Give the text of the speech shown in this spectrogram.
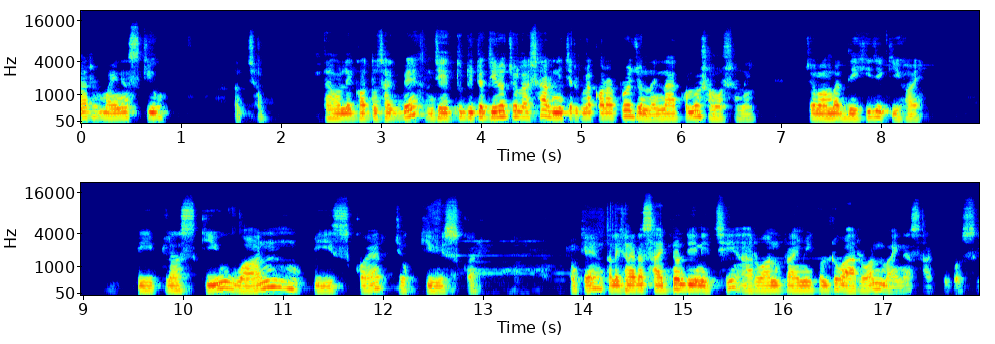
R minus Q আচ্ছা তাহলে কত থাকবে? যেহেতু দুইটা জিরো চলে আসে, আর নিচেরগুলা করার প্রয়োজন নাই, না করলেও সমস্যা নেই। চলো আমরা দেখি যে কি হয়। P plus Q one P square যোগ কিউ স্কোয়ার ওকে তাহলে এখানে একটা সাইড নোট দিয়ে নিচ্ছি। R one prime equal to R one minus R two করছি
